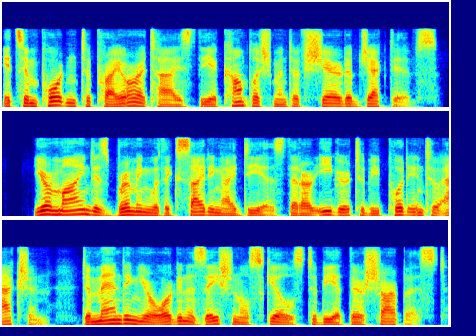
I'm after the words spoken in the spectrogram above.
it's important to prioritize the accomplishment of shared objectives. Your mind is brimming with exciting ideas that are eager to be put into action, demanding your organizational skills to be at their sharpest.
